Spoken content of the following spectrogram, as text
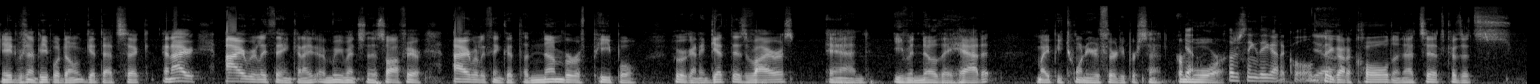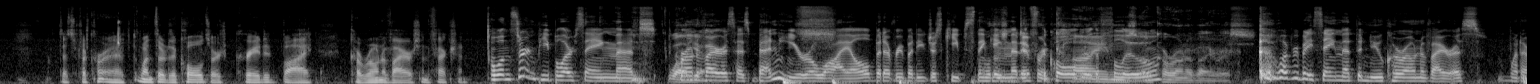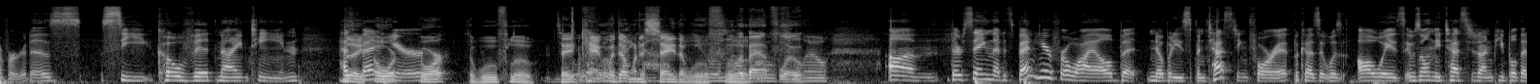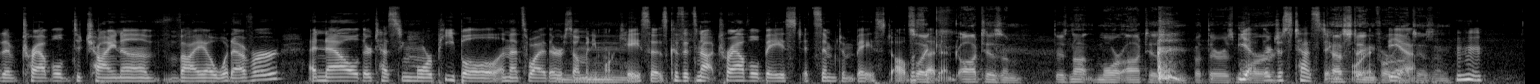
eighty percent of people don't get that sick, and I I really think, and I and we mentioned this off air, I really think that the number of people who are going to get this virus and even know they had it might be twenty or thirty percent or Yeah, more. I'll just think they got a cold. Yeah. They got a cold, and that's it because it's that's what uh, one third of the colds are created by coronavirus infection. Well, and certain people are saying that Well, yeah. coronavirus has been here a while, but everybody just keeps thinking there's that it's the different cold or the kinds flu. of coronavirus. well, everybody's saying that the new coronavirus, whatever it is, C COVID nineteen, has The- been or, here. or the Wu flu. They can't. We don't want to say the Wu flu. The bat flu. Um, they're saying that it's been here for a while, but nobody's been testing for it because it was always it was only tested on people that have traveled to China via whatever, and now they're testing more people, and that's why there are so many more cases because it's not travel based, it's symptom based. All It's of a like sudden, autism. There's not more autism, but there is more. Yeah, they're just testing for testing it. for, Yeah. autism. Mm-hmm.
